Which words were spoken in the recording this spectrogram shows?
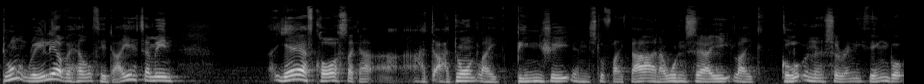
don't really have a healthy diet. I mean, yeah, of course, like I, I, I don't like binge eat and stuff like that, and I wouldn't say I eat like gluttonous or anything, but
